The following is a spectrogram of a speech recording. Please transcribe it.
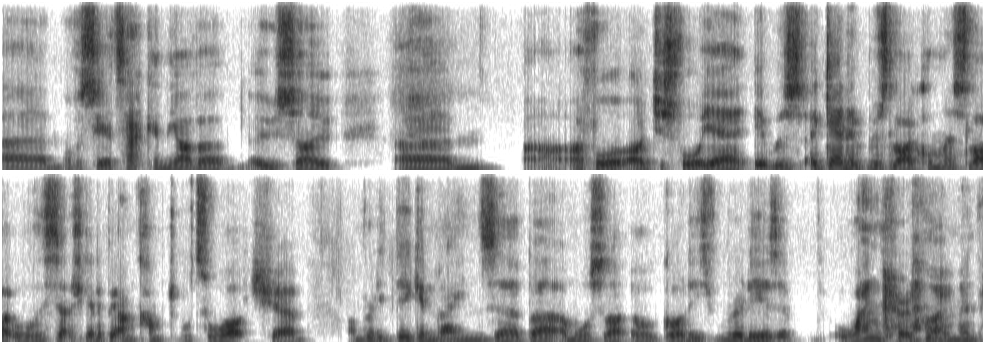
Um, obviously attacking the other Uso. Um, I I thought I just thought yeah it was again it was like almost like oh this is actually getting a bit uncomfortable to watch. Um, I'm really digging Reigns, uh, but I'm also like oh god he's really is a wanker at the moment.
